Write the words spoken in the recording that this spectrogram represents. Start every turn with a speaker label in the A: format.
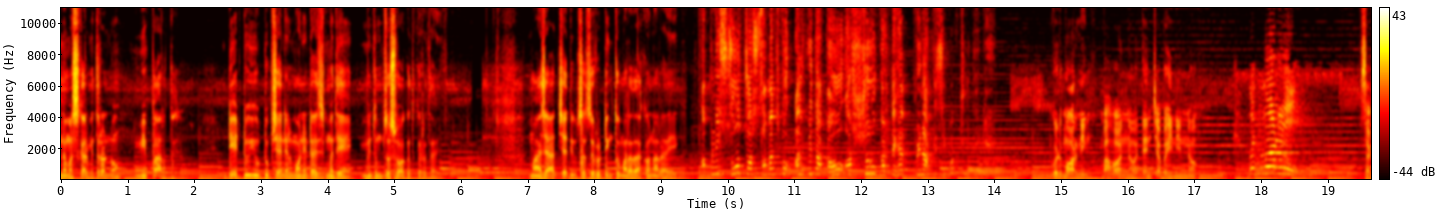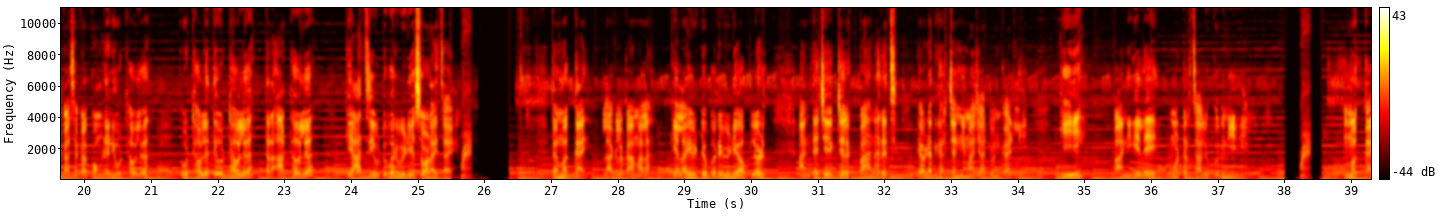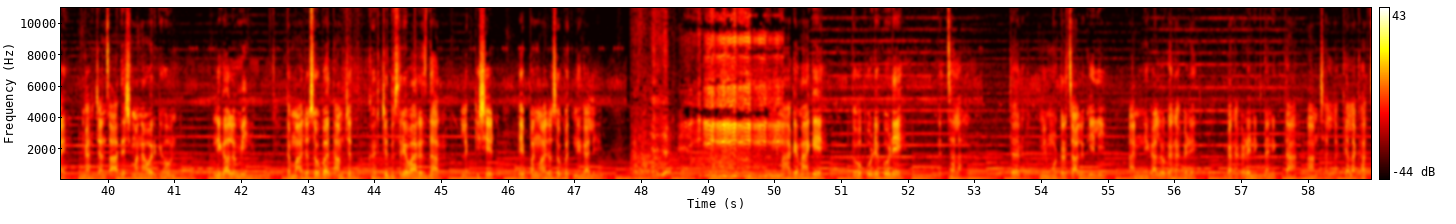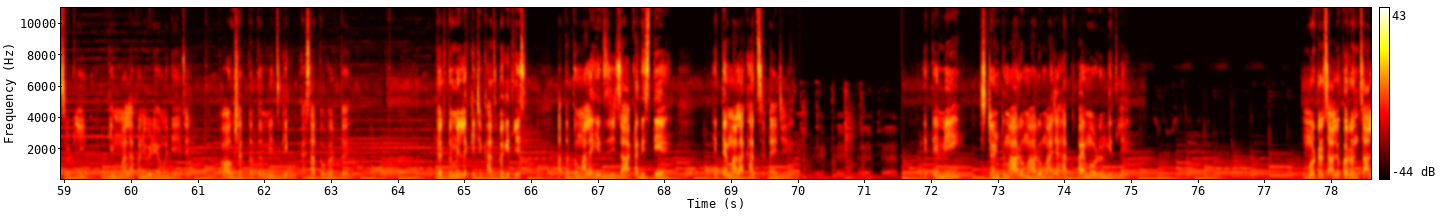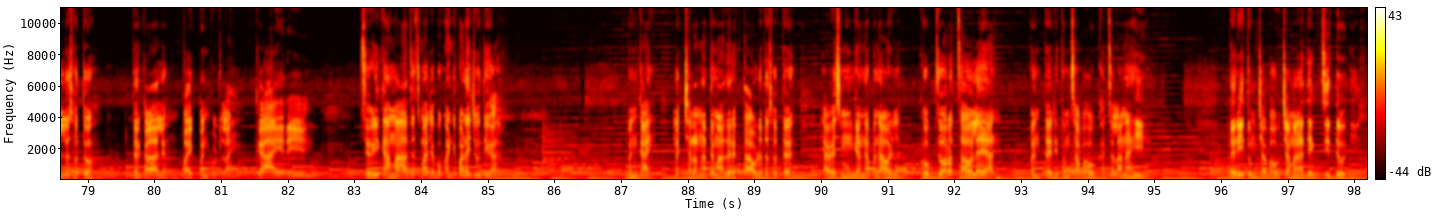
A: नमस्कार मित्रांनो मी Parth. Day two YouTube channel मॉनिटाईजमध्ये मी तुमचं स्वागत करत आहे. माझ्या आजच्या दिवसाचं रुटीन तुम्हाला दाखवणार आहे.
B: अपनी सोच और समझ को अलविदा कहो और शुरू करते हैं बिना किसी मकसूदी के.
C: गुड मॉर्निंग भावांनो त्यांच्या बहिणींनो. सकाळ सकाळ कोंबड्याने उठवलं. उठवलं ते उठवलं तर आठवलं की आज यूट्यूबवर व्हिडिओ सोडायचा आहे. तर मग काय? लागलो का आम्हाला? केला यूट्यूबवर व्हिडिओ अपलोड आणि त्याची एक झलक पाहणारच. तेवढ्यात घरच्यांनी माझी आठवण काढली. की पाणी गेले मोटर चालू करून ये मग काय? घरच्यांचा आदेश मनावर घेऊन निघालो मी. तर माझ्यासोबत आमचे घरचे दुसरे वारसदार लक्की शेठ हे पण माझ्यासोबत निघाले. मी मागे मागे तो पुढे पुढे. चला. तर मी मोटर चालू केली आणि निघालो घराकडे. घराकडे निघता निघता आमच्या लक्याला खात सुटली की मला पण व्हिडिओमध्ये यायचंय. पाहू शकता तुम्हीच की कसा तो करतोय. तर तुम्ही लक्कीची खाच बघितलीस? आता तुम्हाला ही जी जागा दिसतीये इथे मला खात सुटायची. इथे मी स्टंट मारू मारू माझे हातपाय मोडून घेतले. मोटर चालू करून चाललोच होतो तर कळालं पाईप पण फुटलाय. काय रे? सगळी कामं आजच माझ्या बोकांडी पाडायची होती का? पण काय? मच्छरांना तर माझं रक्त आवडतच होतं. ह्यावेळेस मुंग्यांना पण आवडलं. खूप जोरात चावलं यार. पण तरी तुमचा भाऊ खचला नाही. तरी तुमच्या भाऊच्या मनात एक जिद्द होती.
